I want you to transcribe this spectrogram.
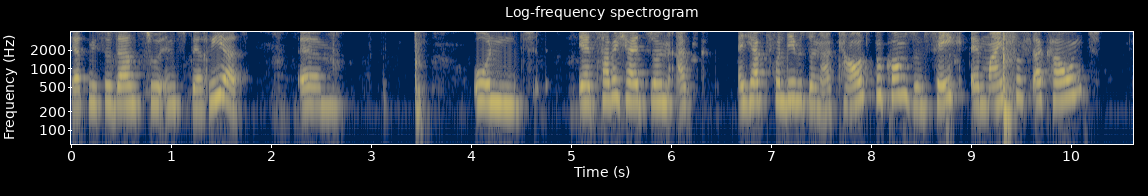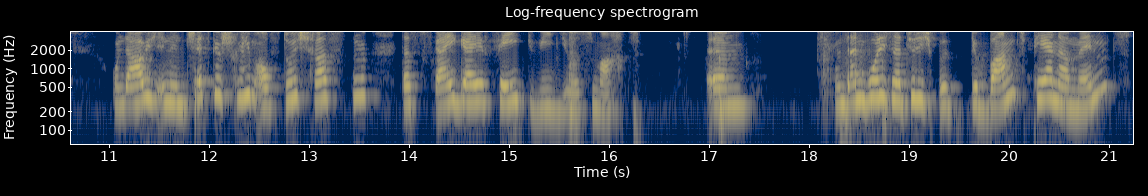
Der hat mich so dazu inspiriert. Ähm, und jetzt habe ich halt so ein, ich habe von dem so einen Account bekommen, so ein Fake äh. Und da habe ich in den Chat geschrieben, auf Durchrasten, dass Sky Guy Fake-Videos macht. Ähm, und dann wurde ich natürlich gebannt, permanent.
